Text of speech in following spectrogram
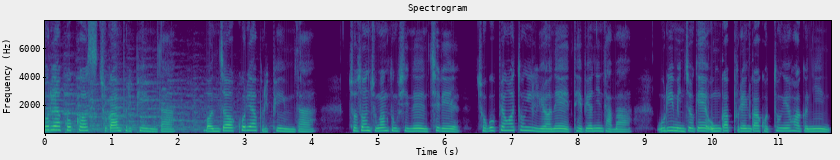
코리아 포커스 주간 브리핑입니다. 먼저 코리아 브리핑입니다. 조선중앙통신은 7일 조국평화통일위원회 대변인 담화 우리 민족의 온갖 불행과 고통의 화근인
